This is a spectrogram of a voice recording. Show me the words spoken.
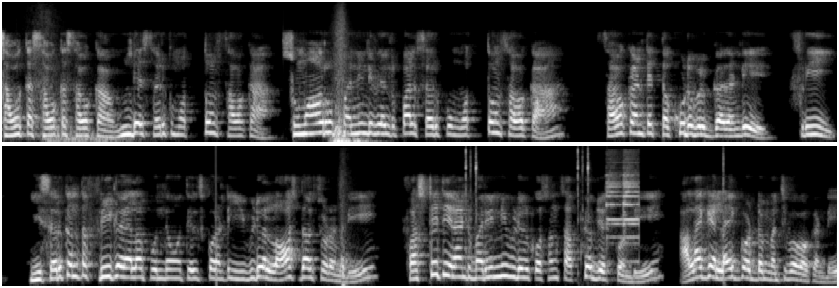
సవక సవక సవక. ఉండే సరుకు మొత్తం సవక. సుమారు పన్నెండు వేల రూపాయల సరుకు మొత్తం సవక. సవక అంటే తక్కువ డబ్బులకు కాదండి ఫ్రీ. ఈ సరుకు అంతా ఫ్రీగా ఎలా పొందామో తెలుసుకోవాలంటే ఈ వీడియో లాస్ట్ దాకా చూడండి. ఫస్ట్ అయితే ఇలాంటి మరిన్ని వీడియోల కోసం సబ్స్క్రైబ్ చేసుకోండి. అలాగే లైక్ కొట్టడం మర్చిపోకండి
